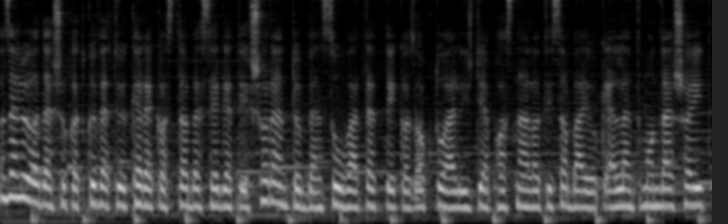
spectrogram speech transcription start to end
Az előadásokat követő kerekasztal beszélgetés során többen szóvá tették az aktuális gyephasználati szabályok ellentmondásait,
